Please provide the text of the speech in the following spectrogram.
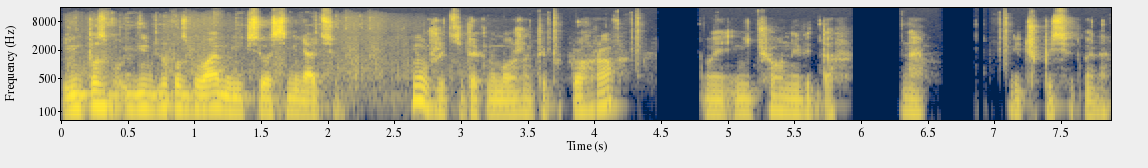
І він, позб... він вже позбиває мені всю асиміляцію. Ну, в житті так не можна, типу, програв, але нічого не віддав. Не, відчепись від мене.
